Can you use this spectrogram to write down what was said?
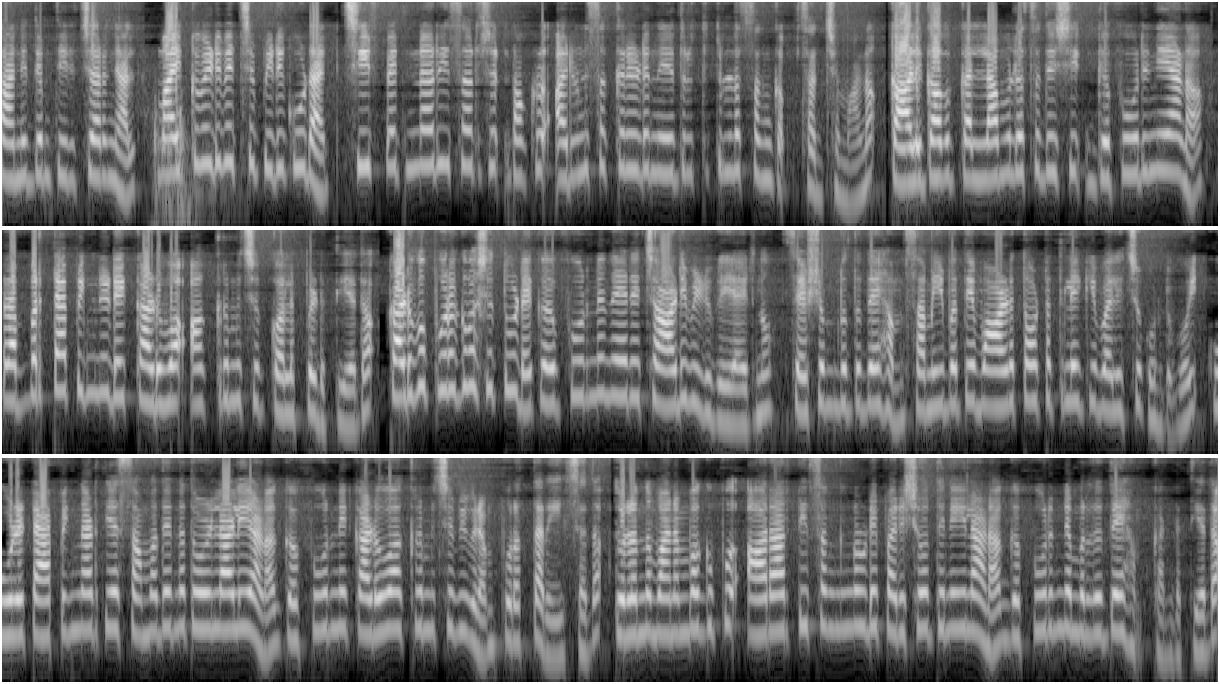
സാന്നിധ്യം തിരിച്ചറിഞ്ഞാൽ മയക്കുവെടി വെച്ച് പിടികൂടാൻ chief veterinary surgeon doctor Arun സക്കറയുടെ നേതൃത്വത്തിലുള്ള സംഘം സജ്ജമാണ്. കാളികാവ് കല്ലാമുല സ്വദേശി ഗഫൂറിനെയാണ് റബ്ബർ ടാപ്പിംഗിനിടെ കടുവ ആക്രമിച്ച് കൊലപ്പെടുത്തിയത്. കടുവ പുറകുവശത്തൂടെ ഗഫൂറിന് നേരെ ചാടി വീഴുകയായിരുന്നു. ശേഷം മൃതദേഹം സമീപത്തെ വാഴത്തോട്ടത്തിലേക്ക് വലിച്ചു കൊണ്ടുപോയി. കൂടെ ടാപ്പിംഗ് നടത്തിയ സമത് എന്ന തൊഴിലാളിയാണ് ഗഫൂറിനെ കടുവ ആക്രമിച്ച വിവരം പുറത്തറിയിച്ചത്. തുടർന്ന് വനം വകുപ്പ് ആർ ആർ ടി സംഘങ്ങളുടെ പരിശോധനയിലാണ് ഗഫൂറിന്റെ മൃതദേഹം കണ്ടെത്തിയത്.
